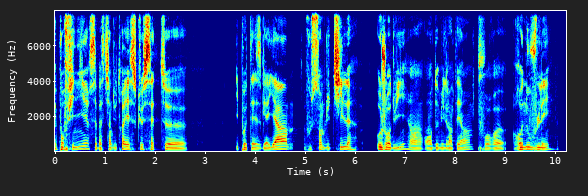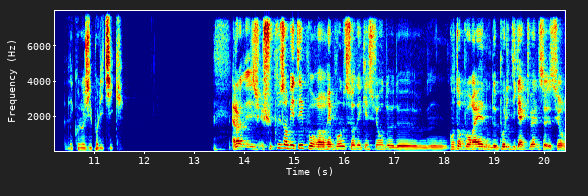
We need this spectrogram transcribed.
Et pour finir, Sébastien Dutreuil, est-ce que cette hypothèse Gaïa vous semble utile aujourd'hui, en, 2021, pour euh, renouveler l'écologie politique alors, je, suis plus embêté pour euh, répondre sur des questions de, de contemporaines ou de politique actuelle sur,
